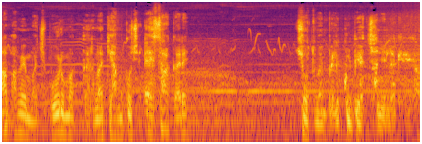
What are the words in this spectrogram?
अब हमें मजबूर मत करना कि हम कुछ ऐसा करें जो तुम्हें बिल्कुल भी अच्छा नहीं लगेगा।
